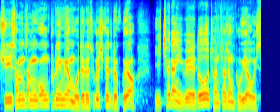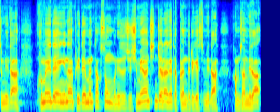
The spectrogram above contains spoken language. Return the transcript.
G330 프리미엄 모델을 소개시켜 드렸고요. 이 차량 이외에도 전 차종 보유하고 있습니다. 구매 대행이나 비대면 탁송 문의도 주시면 친절하게 답변 드리겠습니다. 감사합니다.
